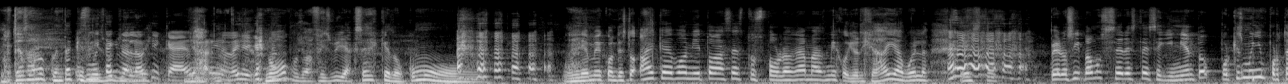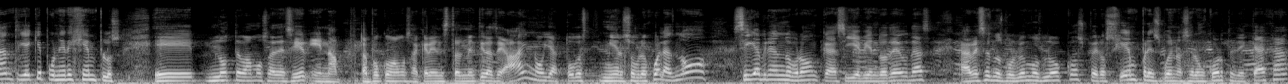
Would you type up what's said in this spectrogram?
¿No te has dado cuenta que Es muy Facebook ya- tecnológica, es ya- muy tecnológica. No, pues ya Facebook ya se quedó como... Un día me contestó, ay, qué bonito haces tus programas, mijo. Yo dije, ay, abuela. Este, pero sí, vamos a hacer este seguimiento porque es muy importante y hay que poner ejemplos. Eh, no te vamos a decir, y no, tampoco vamos a creer en estas mentiras de, ay, no, ya todo es miel sobre hojuelas. No, sigue habiendo broncas, sigue habiendo deudas. A veces nos volvemos locos, pero siempre es bueno hacer un corte de caja,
